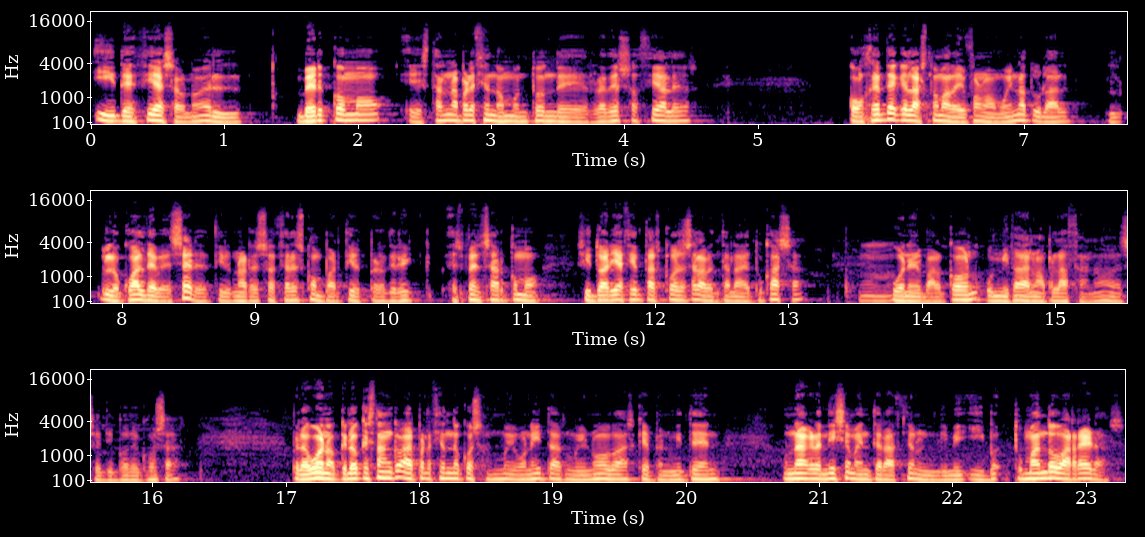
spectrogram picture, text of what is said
Y decía eso, ¿no? El ver cómo están apareciendo un montón de redes sociales con gente que las toma de forma muy natural, lo cual debe ser. Es decir, una red social es compartir, pero es pensar como si tú harías ciertas cosas en la ventana de tu casa, mm. o en el balcón, o en mitad en la plaza, ¿no? Ese tipo de cosas. Pero bueno, creo que están apareciendo cosas muy bonitas, muy nuevas, que permiten una grandísima interacción y, tomando barreras,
